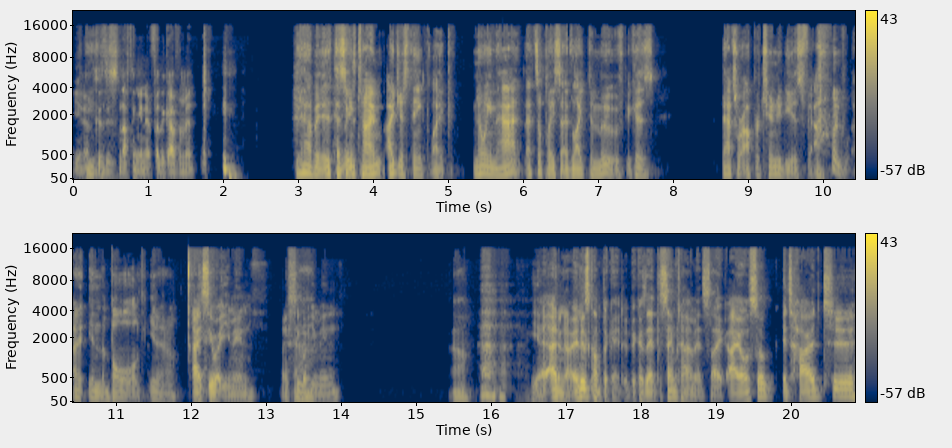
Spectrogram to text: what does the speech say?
You know, because there's nothing in it for the government. Yeah, but at the same time, I just think like knowing that that's a place I'd like to move because that's where opportunity is found uh, in the bold, you know. I see what you mean. I see what you mean. Oh, yeah i don't know it is complicated because at the same time it's like i also it's hard to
